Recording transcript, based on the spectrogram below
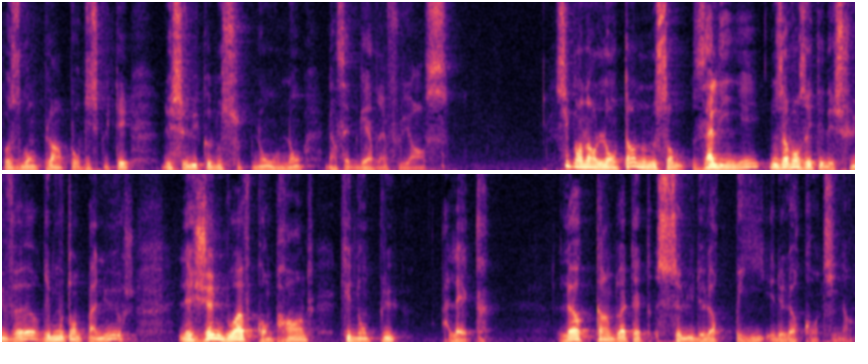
au second plan pour discuter de celui que nous soutenons ou non dans cette guerre d'influence. Si pendant longtemps nous nous sommes alignés, nous avons été des suiveurs, des moutons de panurge, les jeunes doivent comprendre qu'ils n'ont plus à l'être. Leur camp doit être celui de leur pays et de leur continent.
